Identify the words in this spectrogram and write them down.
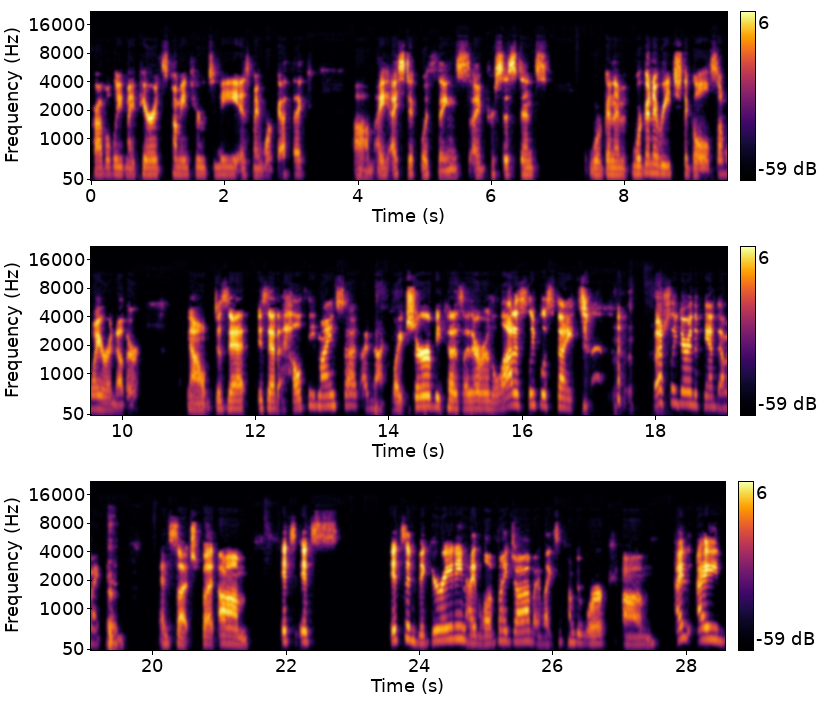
probably my parents coming through to me as my work ethic. Um, I, I stick with things. I'm persistent. We're gonna we're gonna reach the goal some way or another. Now does that is that a healthy mindset? I'm not quite sure because there was a lot of sleepless nights especially during the pandemic and, and such but um it's it's it's invigorating. I love my job. I like to come to work. Um, I I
